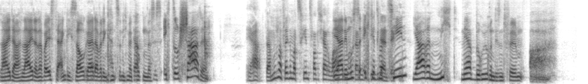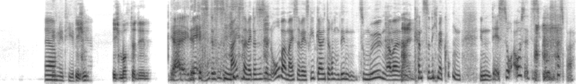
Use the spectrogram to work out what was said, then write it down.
Leider, leider. Dabei ist der eigentlich saugeil, aber den kannst du nicht mehr Ja. gucken. Das ist echt so schade. ja, da muss man vielleicht nochmal 10, 20 Jahre warten. ja, den musst du echt jetzt mal wiederentdecken. zehn Jahre nicht mehr berühren, diesen Film. Ja. Definitiv. Ich, ich mochte den. Ja, Ja, der ist, das ist ein Meisterwerk, das ist ein Obermeisterwerk. Es geht gar nicht darum, um den zu mögen, aber Nein. den kannst du nicht mehr gucken. Der ist so aus, das ist unfassbar.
